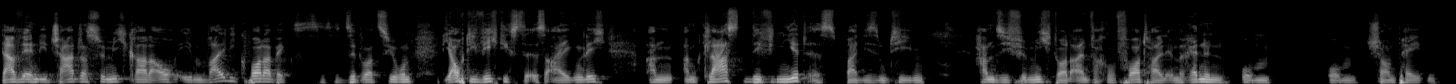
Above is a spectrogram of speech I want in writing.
da wären die Chargers für mich gerade auch eben, weil die Quarterback-Situation, die auch die wichtigste ist eigentlich, am, am klarsten definiert ist bei diesem Team, haben sie für mich dort einfach einen Vorteil im Rennen um, um Sean Payton.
